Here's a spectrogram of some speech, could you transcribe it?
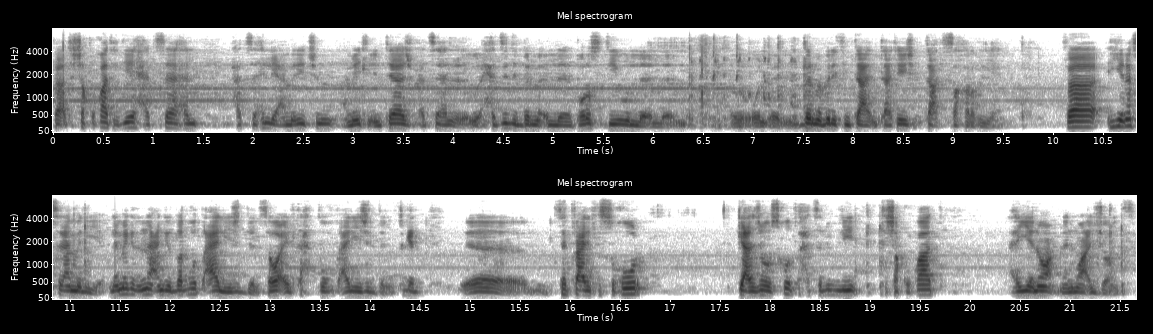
فالتشققات دي حتسهل حتسهل لي عملية شنو؟ عملية الإنتاج وحتسهل حتزيد ال porosity وال permeability بتاع بتاعت إيش؟ بتاعت الصخره دي يعني. فهي نفس العملية لما يقعد أنا عندي ضغط عالي جدا سوائل تحت ضغط عالية جدا وتقعد تدفع لي في الصخور قاعد جوا الصخور فحتسبب لي تشققات هي نوع من أنواع ال joints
